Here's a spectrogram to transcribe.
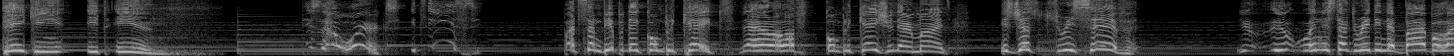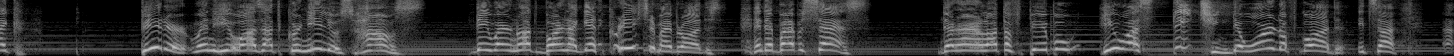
taking it in this is how it works. It's easy. But some people they complicate. They have a lot of complication in their minds. It's just to receive. You, you, when you start reading the Bible, like Peter, when he was at Cornelius' house, they were not born again Christian, my brothers. And the Bible says there are a lot of people. He was teaching the word of God. It's a, a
